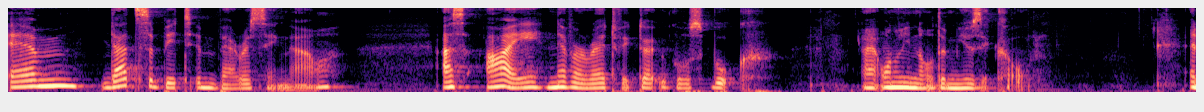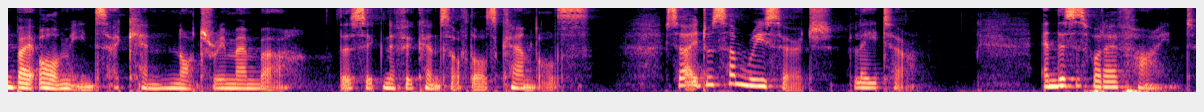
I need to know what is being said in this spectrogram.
Um, that's a bit embarrassing now, as I never read Victor Hugo's book. I only know the musical. And by all means, I cannot remember the significance of those candles. So I do some research later. And this is what I find.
